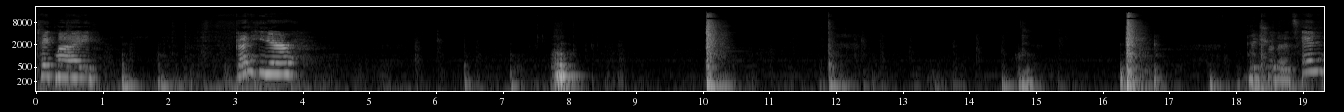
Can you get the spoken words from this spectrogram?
take my gun here sure that it's in.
